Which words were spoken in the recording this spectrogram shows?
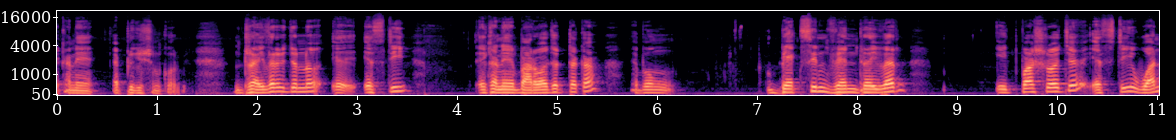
এখানে অ্যাপ্লিকেশন করবে। ড্রাইভারের জন্য এসটি এখানে বারো হাজার টাকা এবং vaccine van driver eight pass রয়েছে ST one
